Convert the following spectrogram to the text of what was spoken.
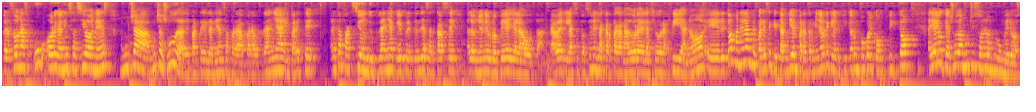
personas u organizaciones, mucha, mucha ayuda de parte de la Alianza para, Ucrania y para este esta facción de Ucrania que pretende acercarse a la Unión Europea y a la OTAN. A ver, la situación es la carta ganadora de la geografía, ¿no? Eh, de todas maneras, me parece que también, para terminar de clarificar un poco el conflicto, hay algo que ayuda mucho y son los números.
